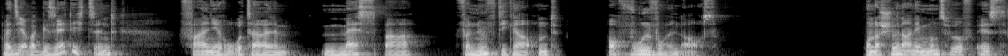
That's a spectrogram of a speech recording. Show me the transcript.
Wenn sie aber gesättigt sind, fallen ihre Urteile messbar vernünftiger und auch wohlwollend aus. Und das Schöne an dem Mundswurf ist,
